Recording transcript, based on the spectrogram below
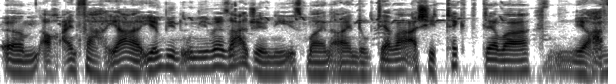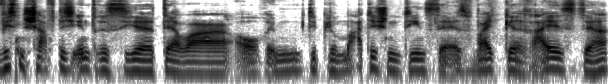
ähm, auch einfach, ja, irgendwie ein Universalgenie ist mein Eindruck. Der war Architekt, der war, ja, wissenschaftlich interessiert, der war auch im diplomatischen Dienst, der ist weit gereist, ja,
